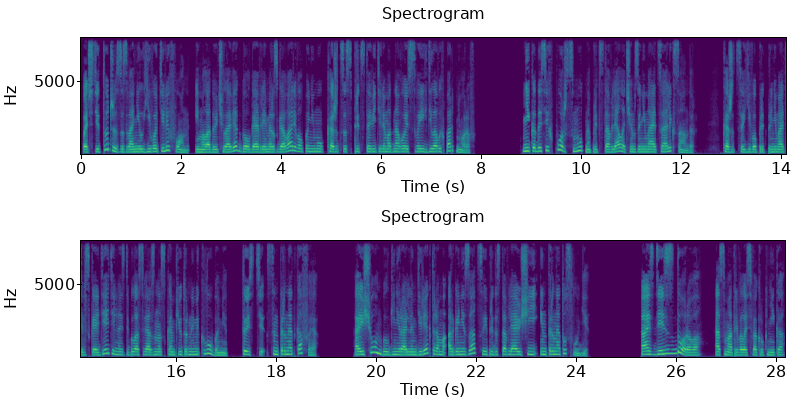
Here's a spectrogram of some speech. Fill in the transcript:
Почти тут же зазвонил его телефон, и молодой человек долгое время разговаривал по нему, кажется, с представителем одного из своих деловых партнеров. Ника до сих пор смутно представляла, чем занимается Александр. Кажется, его предпринимательская деятельность была связана с компьютерными клубами, то есть с интернет-кафе. А еще он был генеральным директором организации, предоставляющей интернет-услуги. «А здесь здорово», — осматривалась вокруг Ника.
